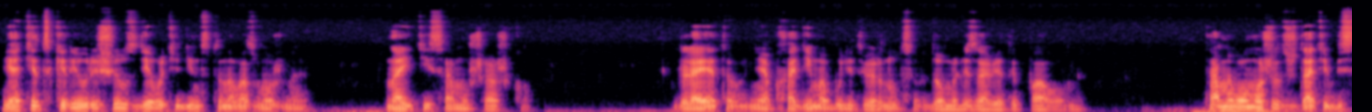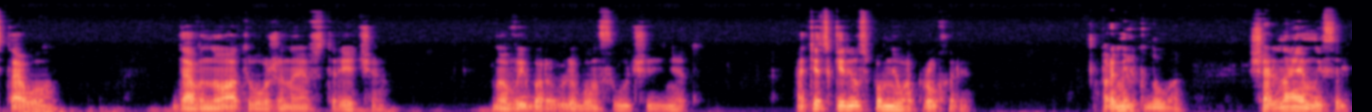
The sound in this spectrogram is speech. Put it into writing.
И отец Кирилл решил сделать единственно возможное найти саму шашку. Для этого необходимо будет вернуться в дом Елизаветы Павловны. Там его может ждать и без того давно отложенная встреча. Но выбора в любом случае нет. Отец Кирилл вспомнил о Прохоре. Промелькнула шальная мысль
